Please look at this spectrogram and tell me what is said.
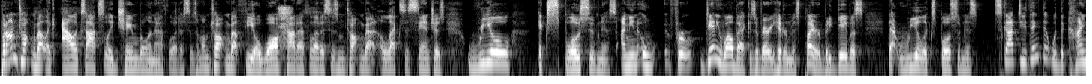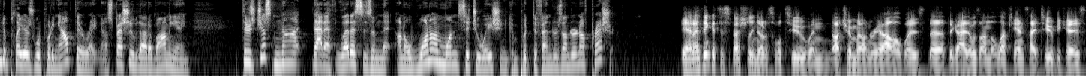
but I'm talking about like Alex Oxlade Chamberlain athleticism. I'm talking about Theo Walcott athleticism. I'm talking about Alexis Sanchez, real explosiveness. I mean, uh, for Danny Welbeck is a very hit or miss player, but he gave us that real explosiveness. Scott, do you think that with the kind of players we're putting out there right now, especially without Aubameyang, there's just not that athleticism that on a one-on-one situation can put defenders under enough pressure? Yeah, and I think it's especially noticeable too when Nacho Monreal was the the guy that was on the left hand side too, because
